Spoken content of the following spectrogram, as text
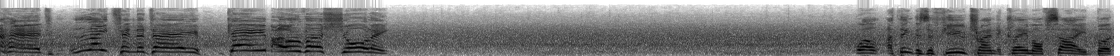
ahead, late in the day, game over surely. Well, I think there's a few trying to claim offside, but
